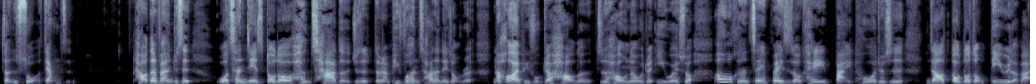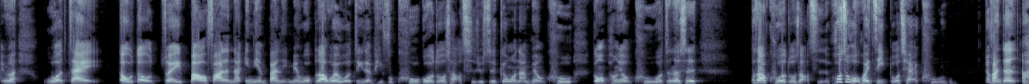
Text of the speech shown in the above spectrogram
诊所这样子。好，但反正就是我曾经也是痘痘很差的，就是怎么样，皮肤很差的那种人。那后来皮肤比较好了之后呢，我就以为说，哦，我可能这一辈子都可以摆脱，就是你知道痘痘这种地狱了吧？因为我在痘痘最爆发的那一年半里面，我不知道为我自己的皮肤哭过多少次，就是跟我男朋友哭，跟我朋友哭，我真的是不知道哭了多少次，或是我会自己躲起来哭，就反正啊。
